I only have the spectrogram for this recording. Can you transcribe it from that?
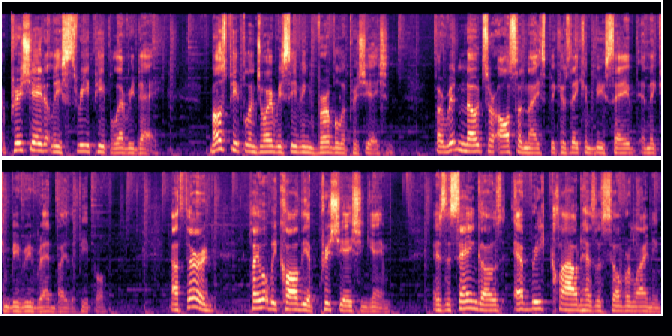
Appreciate at least three people every day. Most people enjoy receiving verbal appreciation, but written notes are also nice because they can be saved and they can be reread by the people. Now, third, play what we call the appreciation game. As the saying goes, every cloud has a silver lining.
